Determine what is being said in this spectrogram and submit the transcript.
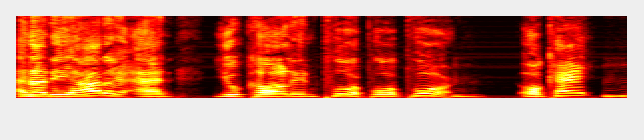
And at the other end, you call in poor, poor, poor. Mm-hmm. Okay? Mm-hmm.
